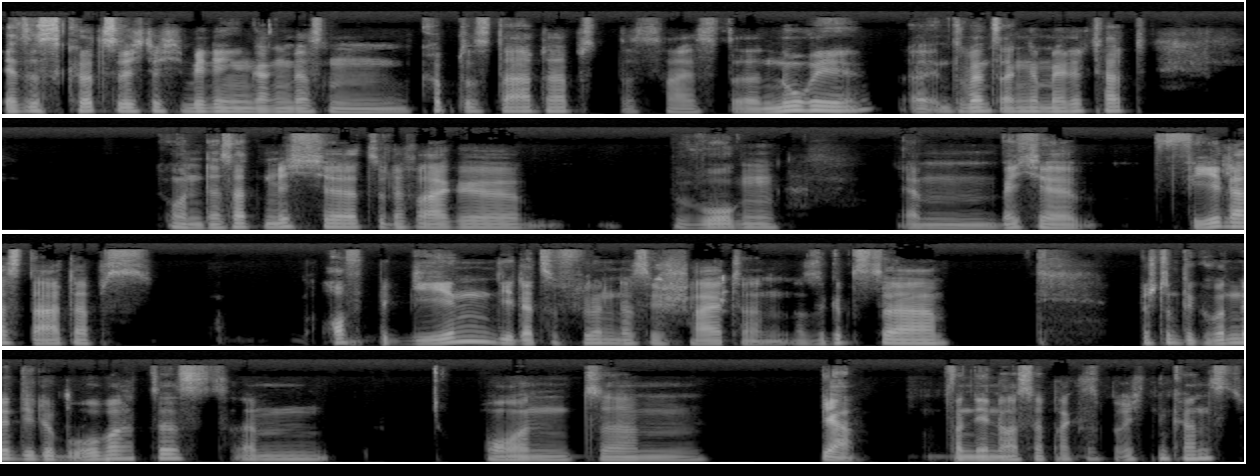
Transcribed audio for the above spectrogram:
Jetzt ist kürzlich durch die Medien gegangen, dass ein Krypto-Startup, das heißt äh, Nuri, äh, Insolvenz angemeldet hat. Und das hat mich äh, zu der Frage bewogen, ähm, welche Fehler Startups oft begehen, die dazu führen, dass sie scheitern. Also gibt es da bestimmte Gründe, die du beobachtest? Ähm, und ähm, ja, von denen du aus der Praxis berichten kannst?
